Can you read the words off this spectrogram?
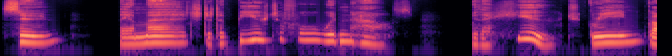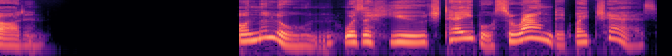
Soon they emerged at a beautiful wooden house with a huge green garden. On the lawn was a huge table surrounded by chairs.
